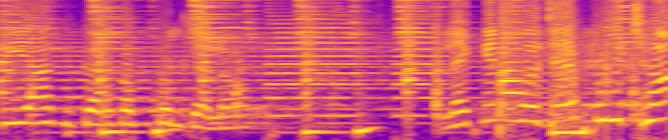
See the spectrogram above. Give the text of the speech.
दिया कि गढ़कमपुर चलो। लेकिन मुझे पूछो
